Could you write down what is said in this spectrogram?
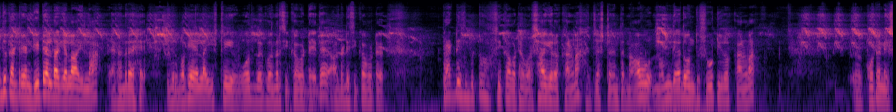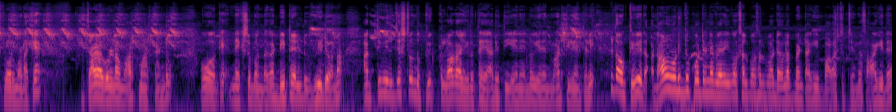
ಇದು ಕಂಟ್ರಿ ಏನು ಡೀಟೇಲ್ಡಾಗೆಲ್ಲ ಇಲ್ಲ. ಯಾಕಂದರೆ ಇದ್ರ ಬಗ್ಗೆ ಎಲ್ಲ ಹಿಸ್ಟ್ರಿ ಓದಬೇಕು ಅಂದರೆ ಸಿಕ್ಕಾಪಟ್ಟೆ ಇದೆ. ಆಲ್ರೆಡಿ ಸಿಕ್ಕಾಪಟ್ಟೆ ಪ್ರಾಕ್ಟೀಸ್ ಬಿಟ್ಟು ಸಿಕ್ಕಾಪಟ್ಟೆ ವರ್ಷ ಆಗಿರೋ ಕಾರಣ ಜಸ್ಟ್ ಅಂತ ನಾವು ನಮ್ದು ಯಾವುದೋ ಒಂದು ಶೂಟ್ ಇರೋ ಕಾರಣ, ಕೋಟೆನ ಎಕ್ಸ್ಪ್ಲೋರ್ ಮಾಡೋಕ್ಕೆ ಜಾಗಗಳನ್ನ ಮಾರ್ಕ್ ಮಾಡ್ಕೊಂಡು ಹೋಗೋಕ್ಕೆ ನೆಕ್ಸ್ಟ್ ಬಂದಾಗ ಡೀಟೇಲ್ಡ್ ವೀಡಿಯೋನ ಹಾಕ್ತೀವಿ. ಇದು ಜಸ್ಟ್ ಒಂದು ಕ್ವಿಕ್ ಲಾಗ್ ಆಗಿರುತ್ತೆ. ಯಾವ ರೀತಿ ಏನೇನು ಏನೇನು ಮಾಡ್ತೀವಿ ಅಂತೇಳಿ ಹೇಳ್ತಾ ಹೋಗ್ತೀವಿ. ನಾವು ನೋಡಿದ್ದು ಕೋಟೆನೇ ಬೇರೆ. ಇವಾಗ ಸ್ವಲ್ಪ ಸ್ವಲ್ಪ ಡೆವಲಪ್ಮೆಂಟ್ ಆಗಿ ಭಾಳಷ್ಟು ಚೇಂಜಸ್ ಆಗಿದೆ.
